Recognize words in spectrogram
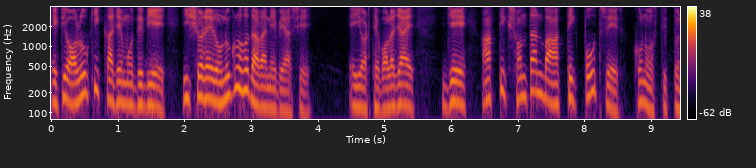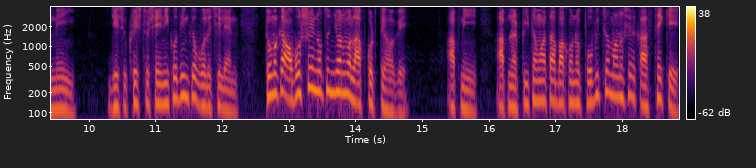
একটি অলৌকিক কাজের মধ্যে দিয়ে ঈশ্বরের অনুগ্রহ দ্বারা নেবে আসে। এই অর্থে বলা যায় যে, আত্মিক সন্তান বা আত্মিক পৌত্রের কোনো অস্তিত্ব নেই। যীশু খ্রিস্ট সেই নিকোদিমকে বলেছিলেন, তোমাকে অবশ্যই নতুন জন্ম লাভ করতে হবে। আপনি আপনার পিতামাতা বা কোনো পবিত্র মানুষের কাছ থেকে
